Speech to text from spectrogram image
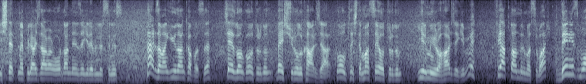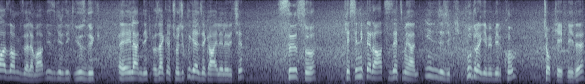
işletme plajlar var. Oradan denize girebilirsiniz. Her zamanki Yunan kafası. Şezlong'a oturdun 5 euroluk harca. Koltuğa işte masaya oturdun 20 euro harca gibi bir fiyatlandırması var. Deniz muazzam güzel ama biz girdik, yüzdük, eğlendik. Özellikle çocuklu gelecek aileler için sığ su, kesinlikle rahatsız etmeyen incecik pudra gibi bir kum çok keyifliydi.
